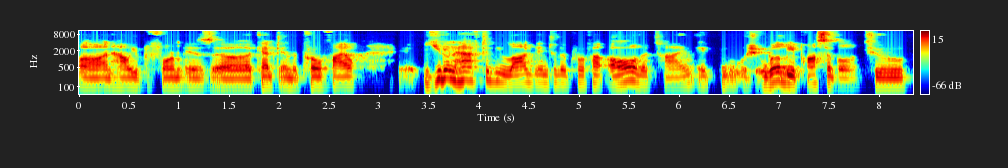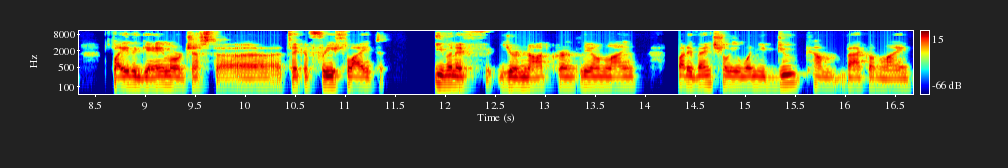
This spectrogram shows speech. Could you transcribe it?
uh, and how you perform is uh, kept in the profile. You don't have to be logged into the profile all the time. It will be possible to play the game or just uh, take a free flight, even if you're not currently online. But eventually, when you do come back online,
